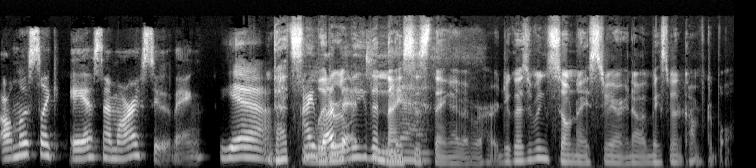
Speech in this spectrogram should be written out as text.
almost like ASMR soothing. Yeah. That's I literally the nicest Yes. thing I've ever heard. You guys are being so nice to me right now. It makes me uncomfortable.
